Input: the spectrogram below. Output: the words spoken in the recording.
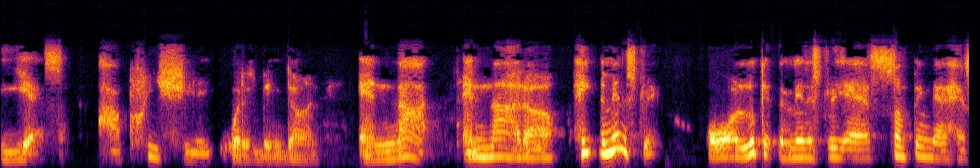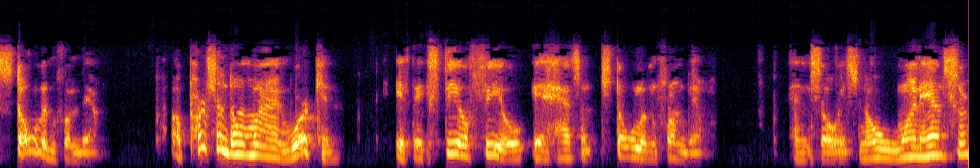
yes, I appreciate what is being done and not, and not, uh, hate the ministry or look at the ministry as something that has stolen from them. A person don't mind working if they still feel it hasn't stolen from them. And so it's no one answer,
